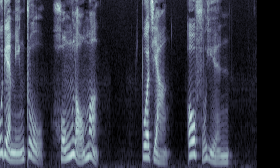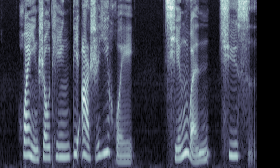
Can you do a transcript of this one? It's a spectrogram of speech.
古典名著《红楼梦》，播讲欧福云。欢迎收听第二十一回：晴雯屈死。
